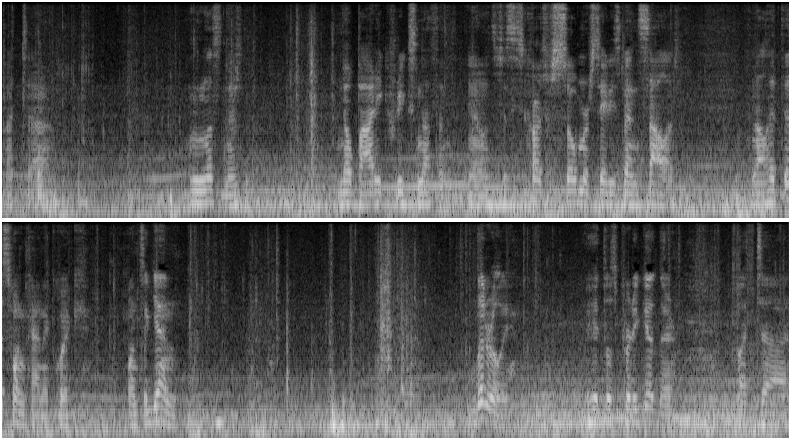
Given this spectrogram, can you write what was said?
But uh, I mean, listen, there's no body creaks, nothing. You know, it's just these cars are so Mercedes-Benz solid. And I'll hit this one kind of quick. Once again, literally, we hit those pretty good there. But uh,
